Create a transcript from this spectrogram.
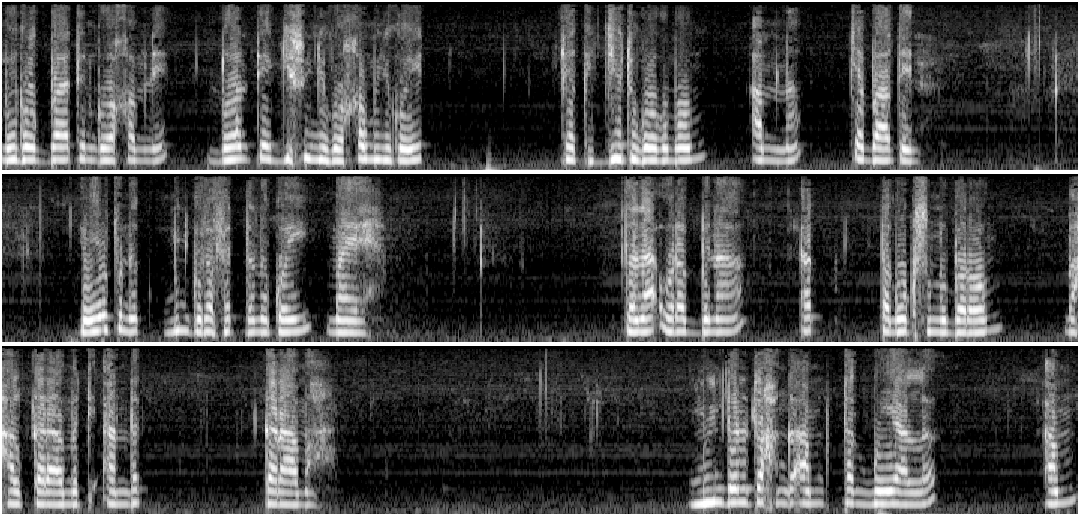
muy goog baatin goo xam ne doonte gisuñu ko xamuñu ko it fekk jiitu googu moom am na ca baatin yooyu yëpp nag muñ gu rafet dana koy maye. Tana rabbina ak taguk sunu boroom maxal karaamati ànd ak karaama. Muñ dana tax nga am taggu yàlla am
